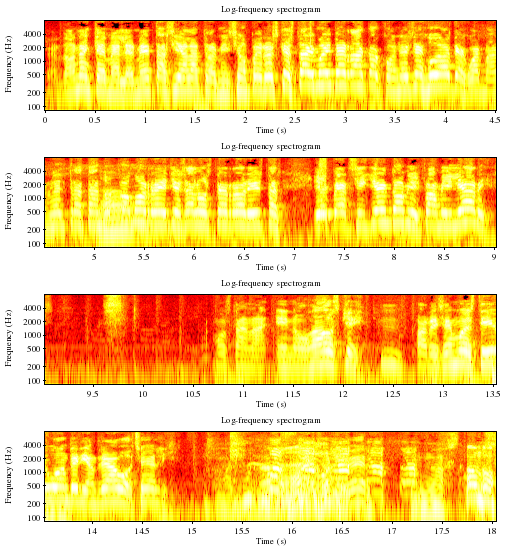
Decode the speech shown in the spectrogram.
Perdonen que me les meta así a la transmisión, pero es que estoy muy berraco con ese Judas de Juan Manuel tratando No. como reyes a los terroristas y persiguiendo a mis familiares. Estamos tan enojados que parecemos Steve Wonder y Andrea Bocelli. No. ¿Cómo?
